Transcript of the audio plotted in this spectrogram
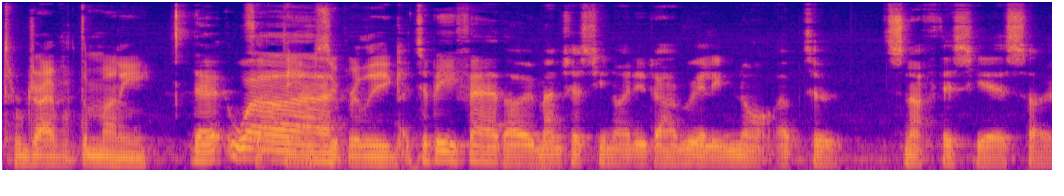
to drive up the money. There, that well, damn uh, Super League. to be fair though, Manchester United are really not up to snuff this year. So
